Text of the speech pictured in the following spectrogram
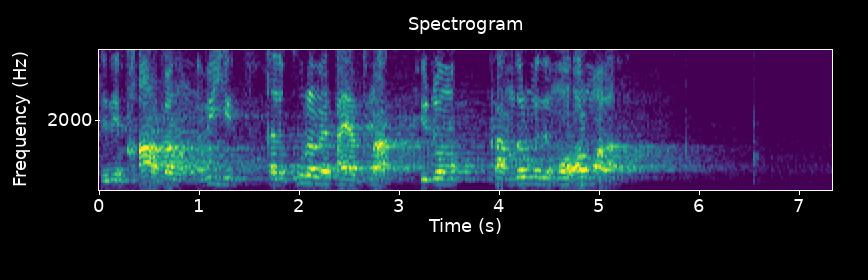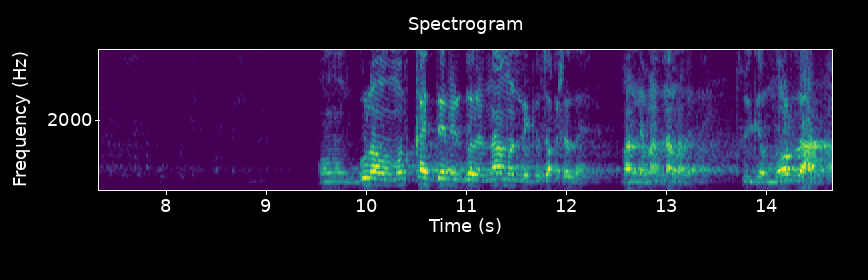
তিনি খাতাম নবী খালি কোরআনের আয়াত না সেটা কান্দর মধ্যে মোহর মারা গুলাম মোহাম্মদ কাদ্যানির দলে না মানলে কিছু আসা যায়। মানলে মান, না মানে যায় তুই কে মর যা না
